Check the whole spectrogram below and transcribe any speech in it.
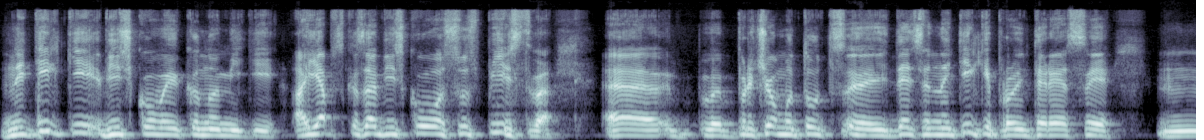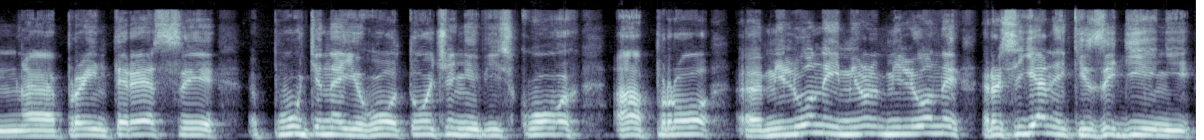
не тільки військової економіки, а я б сказав військового суспільства. Е, Причому тут е, йдеться не тільки про інтереси, е, про інтереси Путіна, його оточення військових, а про е, мільйони і мільйони росіян, які задіяні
